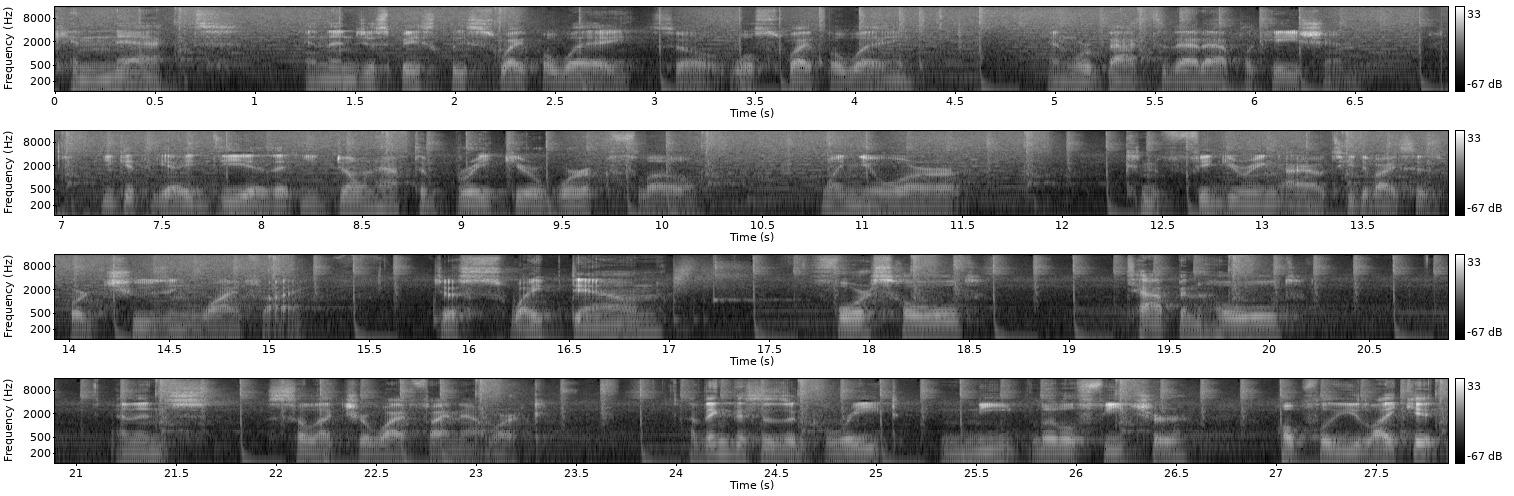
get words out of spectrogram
connect, and then just basically swipe away. So we'll swipe away and we're back to that application. You get the idea that you don't have to break your workflow when you're configuring IoT devices or choosing Wi-Fi. Just swipe down, force hold, tap and hold, and then select your Wi-Fi network. I think this is a great, neat little feature. Hopefully you like it.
